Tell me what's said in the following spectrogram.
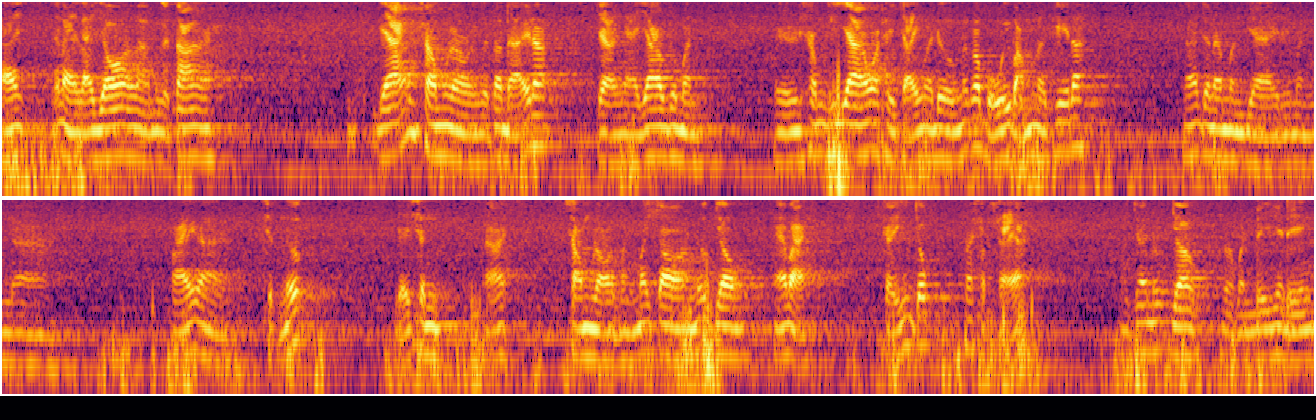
Đấy. cái này là do làm người ta dán xong rồi người ta để đó, chờ nhà giao cho mình. Thì không khi giao thì chạy ngoài đường, nó có bụi bặm này kia đó. Đó, cho nên mình về thì mình à, phải là xịt nước, vệ sinh. Đấy. xong rồi mình mới cho nước vô nghe bạn? Kỹ một chút nó sạch sẽ. Mình cho nước vô rồi mình đi dây điện.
